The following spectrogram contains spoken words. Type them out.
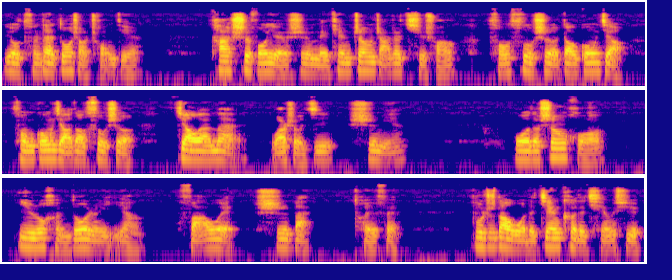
又存在多少重叠，他是否也是每天挣扎着起床，从宿舍到公教？从公交到宿舍，叫外卖、玩手机、失眠。我的生活，一如很多人一样，乏味、失败、颓废。不知道我的尖刻的情绪，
